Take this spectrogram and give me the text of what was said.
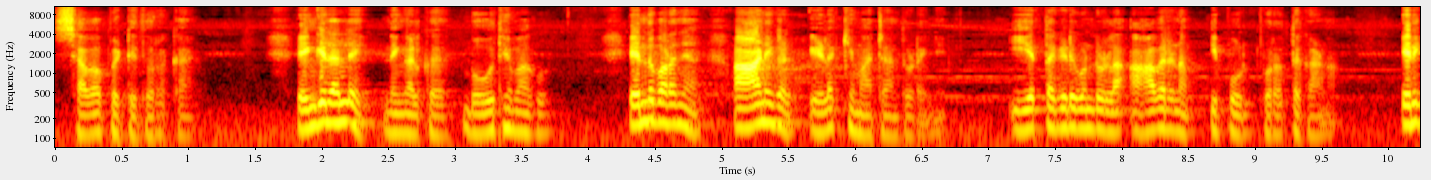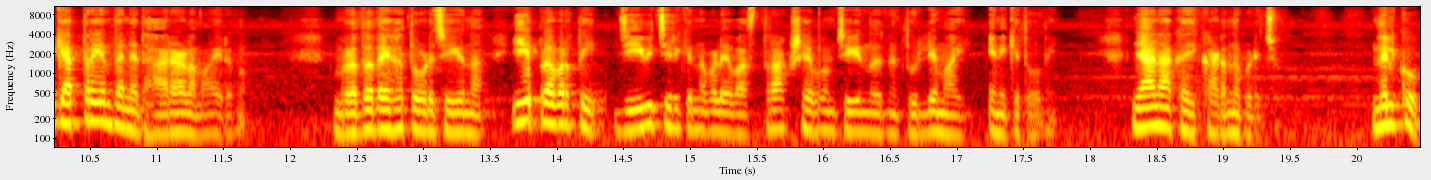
ശവപ്പെട്ടി തുറക്കാൻ. എങ്കിലല്ലേ നിങ്ങൾക്ക് ബോധ്യമാകൂ? എന്ന് പറഞ്ഞ് ആണികൾ ഇളക്കി മാറ്റാൻ തുടങ്ങി. ഈയത്തകിട് കൊണ്ടുള്ള ആവരണം ഇപ്പോൾ പുറത്ത് കാണാം. എനിക്ക് അത്രയും തന്നെ ധാരാളമായിരുന്നു. മൃതദേഹത്തോട് ചെയ്യുന്ന ഈ പ്രവൃത്തി ജീവിച്ചിരിക്കുന്നവളെ വസ്ത്രാക്ഷേപം ചെയ്യുന്നതിന് തുല്യമായി എനിക്ക് തോന്നി. ഞാൻ ആ കൈ കടന്നു പിടിച്ചു. നിൽക്കൂ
